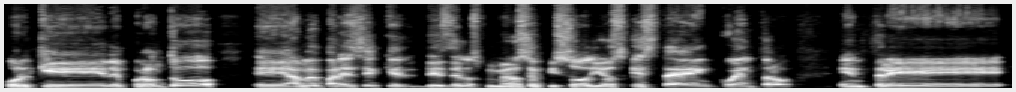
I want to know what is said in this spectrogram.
porque de pronto eh, a mí me parece que desde los primeros episodios este encuentro entre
